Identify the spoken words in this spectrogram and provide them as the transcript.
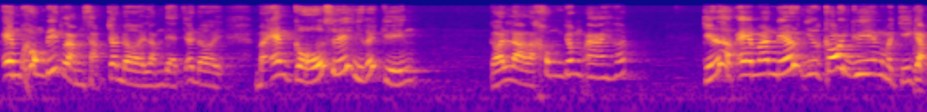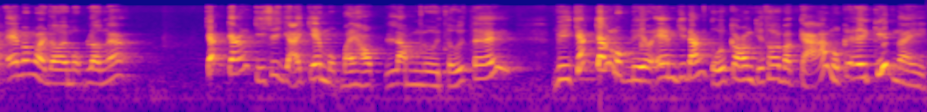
Em không biết làm sạch cho đời, làm đẹp cho đời. Mà em cổ suý những cái chuyện gọi là là không giống ai hết. Chị nói thật em á, nếu như có duyên mà chị gặp em ở ngoài đời một lần á, chắc chắn chị sẽ dạy cho em một bài học làm người tử tế. Vì chắc chắn một điều, em chỉ đáng tuổi con chị thôi và cả một cái ekip này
